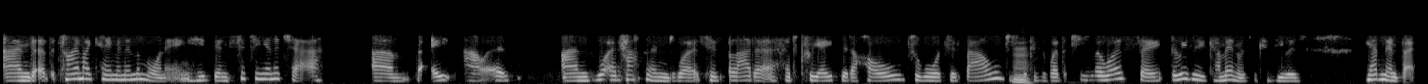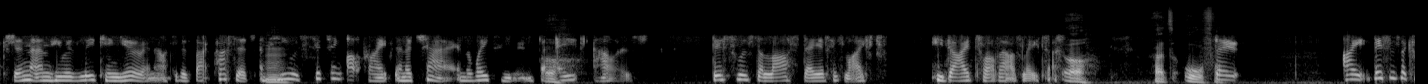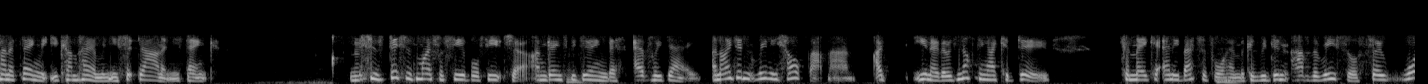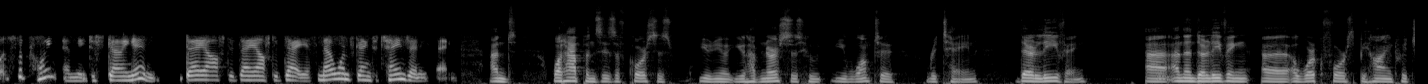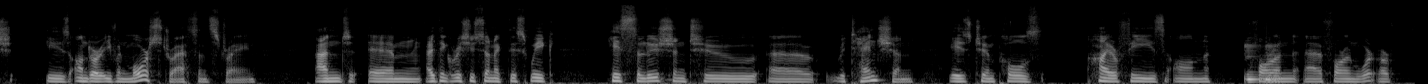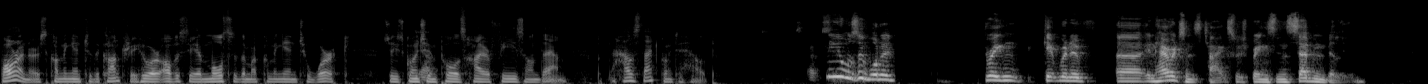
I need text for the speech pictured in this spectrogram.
And at the time I came in in the morning, he'd been sitting in a chair um, for eight hours. And what had happened was his bladder had created a hole towards his bowel just mm. because of where the tumor was. So the reason he'd come in was because he was he had an infection and he was leaking urine out of his back passage. And mm. he was sitting upright in a chair in the waiting room for oh. eight hours. This was the last day of his life. He died 12 hours later. Oh, that's awful. So, I this is the kind of thing that you come home and you sit down and you think, this is this is my foreseeable future. I'm going to be mm. doing this every day, and I didn't really help that man. I, you know, there was nothing I could do to make it any better for him mm. because we didn't have the resource. So what's the point in me just going in day after day after day if no one's going to change anything? And what happens is, of course, is you know you have nurses who you want to retain, they're leaving, uh, mm. and then they're leaving uh, a workforce behind which is under even more stress and strain. And um, I think Rishi Sunak this week, his solution to uh, retention is to impose higher fees on mm-hmm. foreign uh, foreign wor- or foreigners coming into the country who are obviously uh, most of them are coming in to work. So he's going yeah. to impose higher fees on them. But how's that going to help? He also want to bring get rid of uh, inheritance tax, which brings in seven billion.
